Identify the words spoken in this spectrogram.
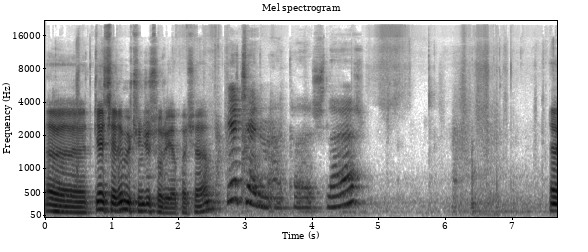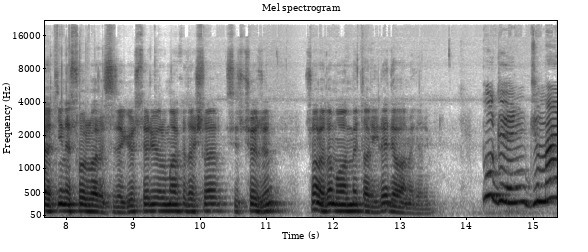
Evet geçelim üçüncü soruya paşam. Geçelim arkadaşlar. Evet yine soruları size gösteriyorum arkadaşlar. Siz çözün. Sonra da Muhammed Ali ile devam edelim. Bugün cuma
